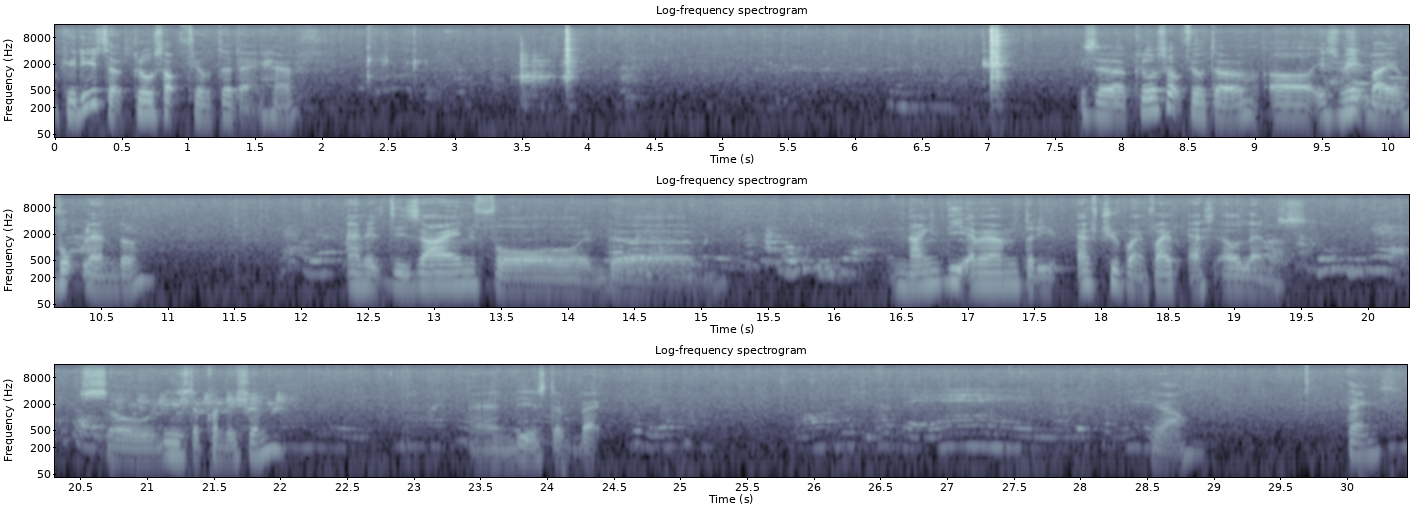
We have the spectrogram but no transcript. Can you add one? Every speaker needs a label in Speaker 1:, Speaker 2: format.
Speaker 1: Okay, this is a close-up filter that I have. It's a close-up filter. Uh, it's made by Voigtlander, and it's designed for the 90mm 30 f3.5 SL lens. So this is the condition, and this is the back. Yeah. Thanks.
